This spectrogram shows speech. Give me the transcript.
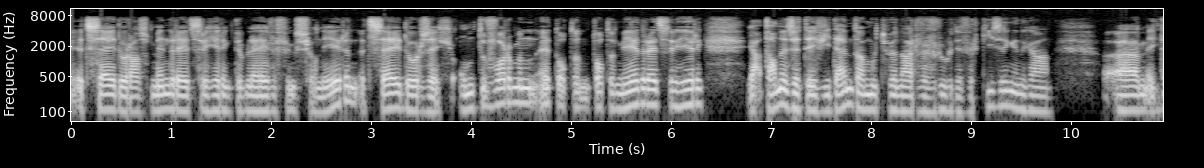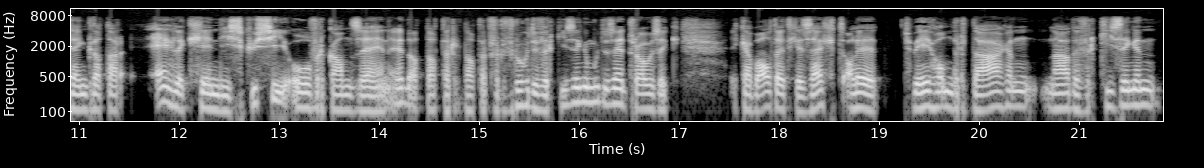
het zij door als minderheidsregering te blijven functioneren, het zij door zich om te vormen tot, een, tot een meerderheidsregering, ja, dan is het evident, dan moeten we naar vervroegde verkiezingen gaan. Um, ik denk dat daar eigenlijk geen discussie over kan zijn, hè, dat, dat, er, dat er vervroegde verkiezingen moeten zijn. Trouwens, ik, ik heb altijd gezegd, allee, 200 dagen na de verkiezingen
